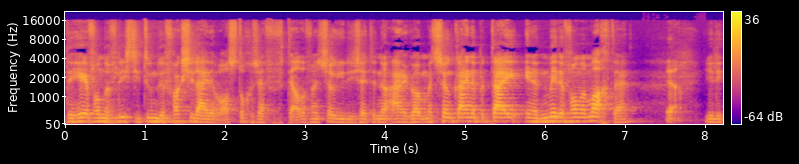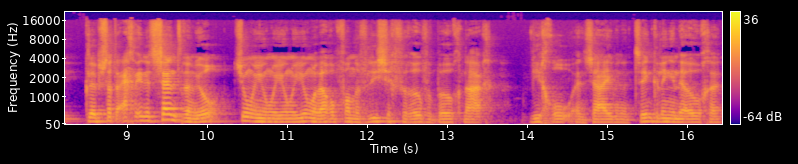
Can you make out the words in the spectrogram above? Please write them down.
de heer Van der Vlies, die toen de fractieleider was, toch eens even vertelde van zo, jullie zitten nou eigenlijk wel met zo'n kleine partij in het midden van de macht, hè? Ja. Jullie club staat echt in het centrum, joh. Jongen, jongen, jongen, jongen. Waarop Van der Vlies zich vooroverboog naar Wiegel en zei met een twinkeling in de ogen...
